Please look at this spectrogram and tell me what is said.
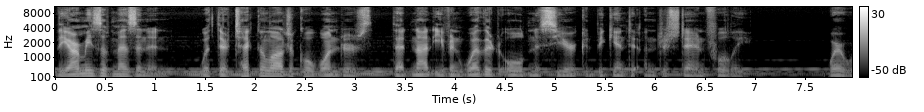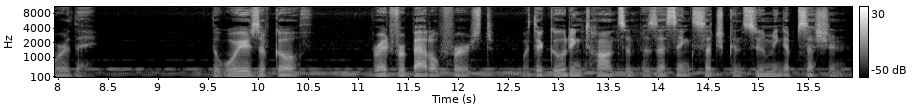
The armies of Mezanin, with their technological wonders that not even weathered old Nisir could begin to understand fully, where were they? The warriors of Goth, bred for battle first, with their goading taunts and possessing such consuming obsession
